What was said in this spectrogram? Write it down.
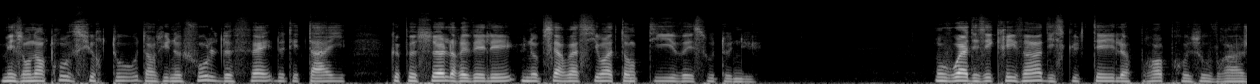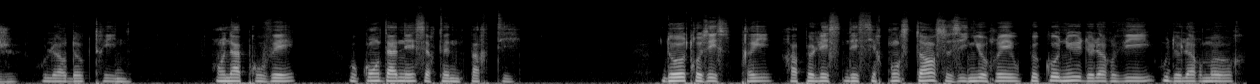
Mais on en trouve surtout dans une foule de faits de détails que peut seule révéler une observation attentive et soutenue. On voit des écrivains discuter leurs propres ouvrages ou leurs doctrines, en approuver ou condamner certaines parties. D'autres esprits rappelaient des circonstances ignorées ou peu connues de leur vie ou de leur mort.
